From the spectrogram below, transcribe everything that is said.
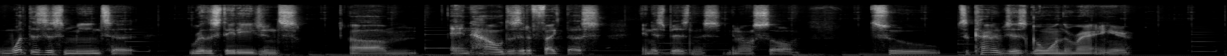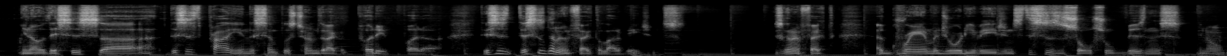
what does this mean to real estate agents? Um, and how does it affect us in this business? You know, so to to kind of just go on the rant here you know this is uh this is probably in the simplest terms that i could put it but uh this is this is going to affect a lot of agents. It's going to affect a grand majority of agents. This is a social business you know.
